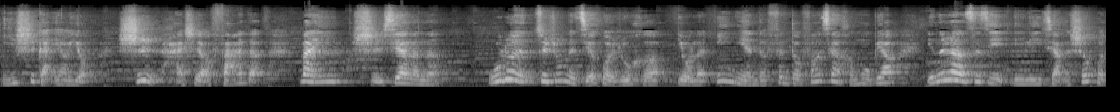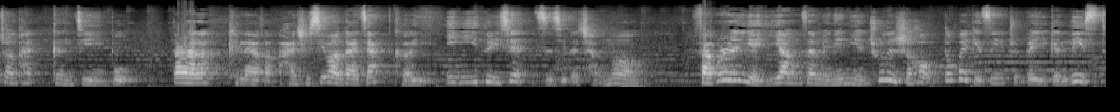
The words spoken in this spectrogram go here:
仪式感要有，誓还是要发的。万一实现了呢？无论最终的结果如何，有了一年的奋斗方向和目标，也能让自己离理想的生活状态更进一步。当然了，Claire 还是希望大家可以一一兑现自己的承诺哦。法国人也一样，在每年年初的时候，都会给自己准备一个 list，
